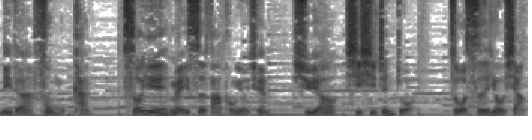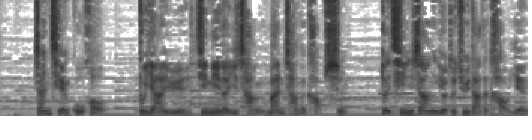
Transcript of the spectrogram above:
你的父母看，所以每次发朋友圈需要细细斟酌，左思右想，瞻前顾后。不亚于经历了一场漫长的考试，对情商有着巨大的考验，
